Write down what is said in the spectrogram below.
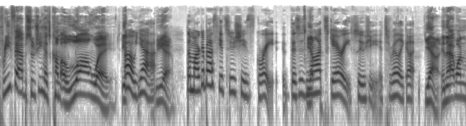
prefab sushi has come a long way. It- oh yeah. yeah. The market basket sushi is great. This is Yep. not scary sushi. It's really good. Yeah, and that one,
